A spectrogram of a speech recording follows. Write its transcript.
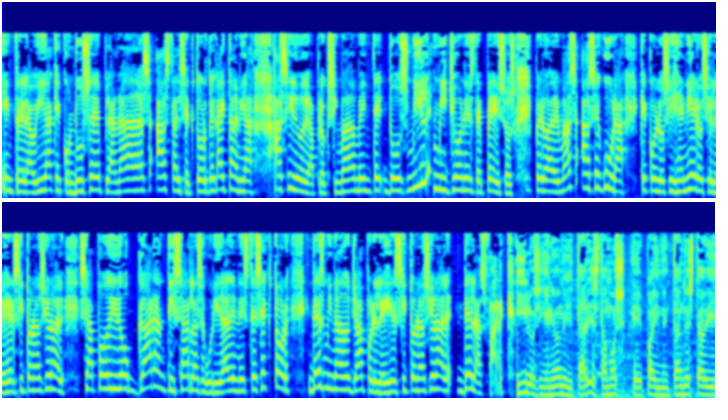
entre la vía que conduce de Planadas hasta el sector de Gaitania ha sido de aproximadamente dos mil millones de pesos, pero además asegura que con los ingenieros y el ejército nacional se ha podido garantizar la seguridad en este sector desminado ya por el ejército nacional de las FARC. Y los ingenieros militares estamos eh, pavimentando esta vía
